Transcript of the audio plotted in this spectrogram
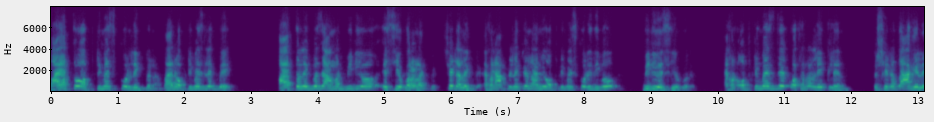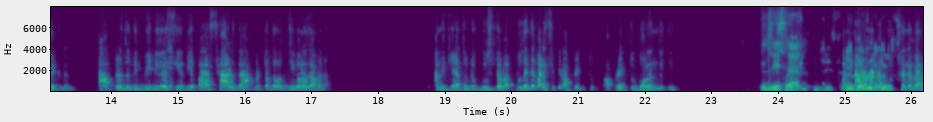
বায়ার তো অপটিমাইজ করে লিখবে না। বায়ার অপটিমাইজ লিখবে? বায়ার তো লিখবে যে আমার ভিডিও এসিও করা লাগবে, সেটা লিখবে। এখন আপনি লিখলেন, আমি অপটিমাইজ করে দিব ভিডিও এসিও করে। এখন অপটিমাইজ যে কথাটা লিখলেন, তো সেটা তো আগে লিখলেন। আপনার যদি ভিডিও এসিও দিয়ে বায়ার সার্চ দেয়, আপনারটা তো জীবনে যাবে না। আমি কি এতটুকু বুঝতে বুঝাইতে পারছি কিনা? আপনি একটু আপনি একটু বলেন যদি। জি স্যার। জি মানে স্যার ধারণাটা বুঝছেন এবার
